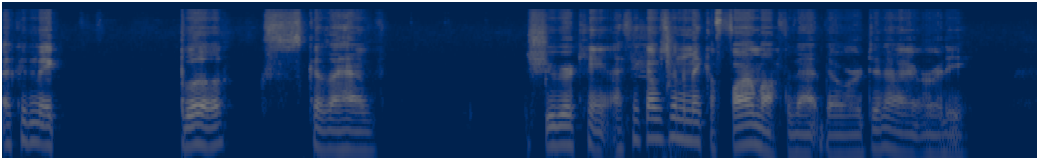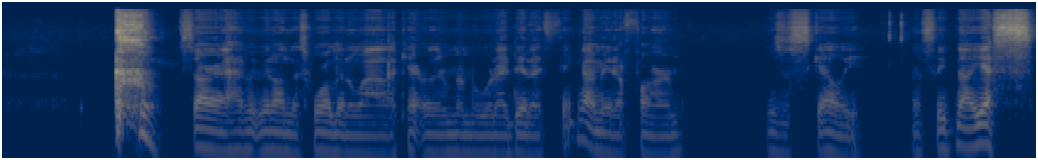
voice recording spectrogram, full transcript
I could make books because I have Sugar cane. I think I was going to make a farm off of that, though, or did I already? Sorry, I haven't been on this world in a while. I can't really remember what I did. I think I made a farm. It was a skelly. I sleep now. Yes!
